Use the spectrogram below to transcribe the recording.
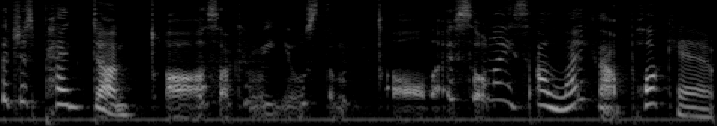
They're just pegged on. Oh, so I can reuse them. Oh, that is so nice. I like that pocket.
